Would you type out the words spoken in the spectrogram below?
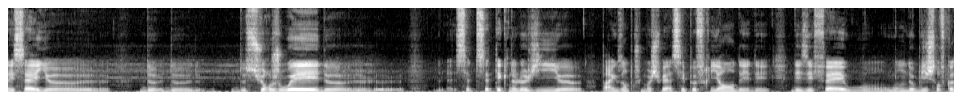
essaye euh, de, surjouer cette, technologie. Euh, par exemple, moi je suis assez peu friand des, effets où on, oblige, sauf, que,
